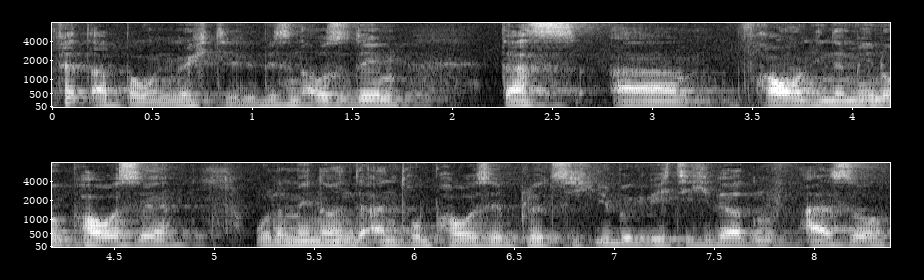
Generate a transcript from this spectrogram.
Fett abbauen möchte. Wir wissen außerdem, dass äh, Frauen in der Menopause oder Männer in der Andropause plötzlich übergewichtig werden. Also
